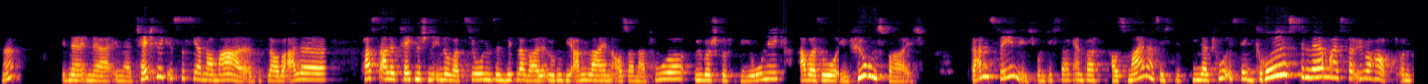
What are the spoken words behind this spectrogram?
Ne? In, der, in, der, in der Technik ist es ja normal. Also ich glaube, alle, fast alle technischen Innovationen sind mittlerweile irgendwie Anleihen aus der Natur, Überschrift Bionik, aber so im Führungsbereich ganz wenig. Und ich sage einfach aus meiner Sicht, die Natur ist der größte Lehrmeister überhaupt. Und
